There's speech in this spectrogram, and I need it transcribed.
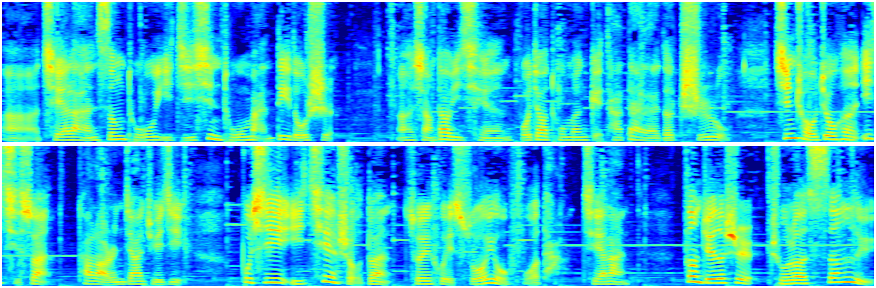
啊，伽蓝僧徒以及信徒满地都是，啊！想到以前佛教徒们给他带来的耻辱，新仇旧恨一起算，他老人家绝技，不惜一切手段摧毁所有佛塔伽蓝，更绝的是，除了僧侣，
